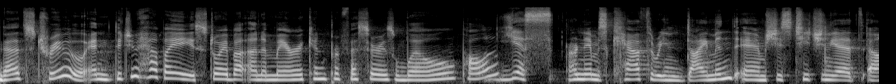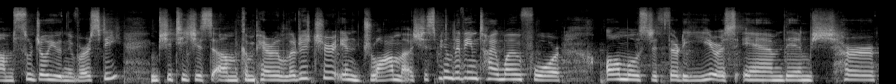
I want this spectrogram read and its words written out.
That's true. And did you have a story about an American professor as well, Paula? Yes, her name is Catherine Diamond, and she's teaching at um, Soochow University. She teaches um, comparative literature and drama. She's been living in Taiwan for almost 30 years, and then her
